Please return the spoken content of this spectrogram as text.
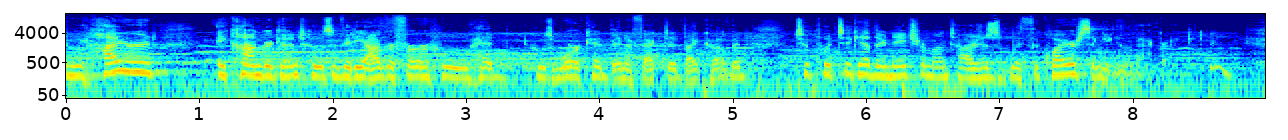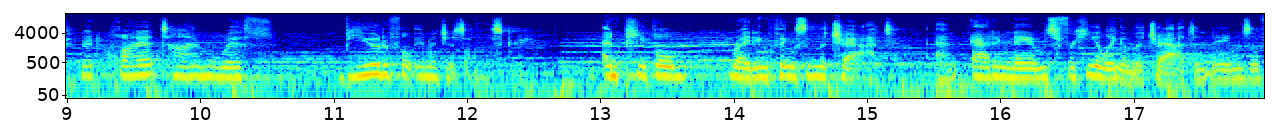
And we hired a congregant who's a videographer who had, whose work had been affected by COVID to put together nature montages with the choir singing in the background. We had quiet time with beautiful images on the screen and people writing things in the chat and adding names for healing in the chat and names of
